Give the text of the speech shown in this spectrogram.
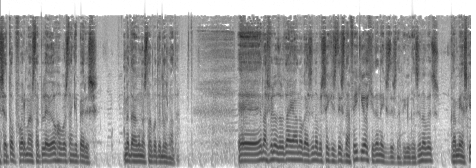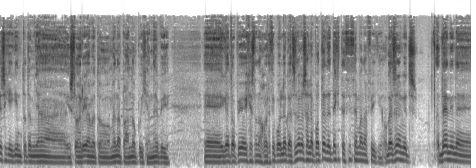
σε top φόρμα στα play-off όπως ήταν και πέρυσι με τα γνωστά αποτελέσματα. Ε, Ένας φίλος ρωτάει αν ο Γκαζίνοβιτ έχει ζητήσει να φύγει. Όχι, δεν έχει ζητήσει να φύγει ο Γκαζίνοβιτ. Καμία σχέση. Είχε γίνει τότε μια ιστορία με, το, με ένα πανό που είχε ανέβει ε, για το οποίο είχε στεναχωρηθεί πολύ ο Κατσίνοβιτ, αλλά ποτέ δεν έχει τεθεί θέμα να φύγει. Ο Κατσίνοβιτ δεν είναι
